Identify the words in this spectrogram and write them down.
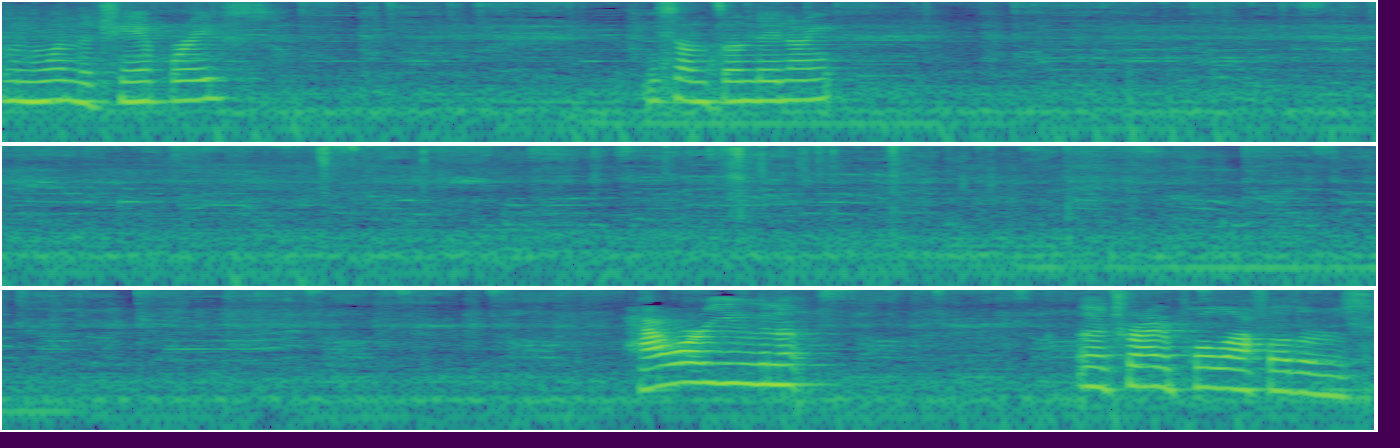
and won the champ race. It's on Sunday night. How are you gonna uh, try to pull off others?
